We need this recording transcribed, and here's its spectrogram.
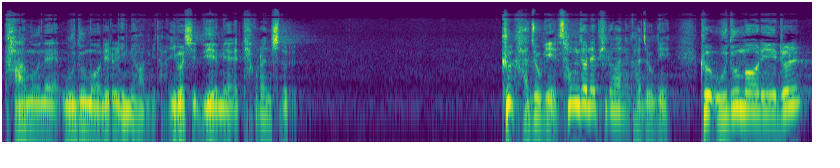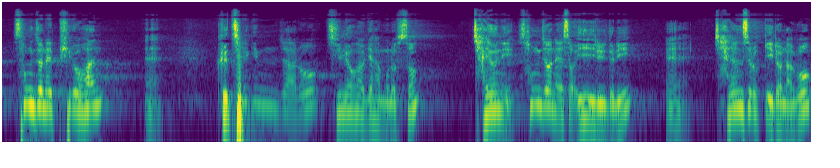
가문의 우두머리를 임명합니다. 이것이 느헤미야의 탁월한 지도를. 그 가족이 성전에 필요한 가족이 그 우두머리를 성전에 필요한 예, 그 책임 자로 지명하게 함으로써 자연히 성전에서 이 일들이 예, 자연스럽게 일어나고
